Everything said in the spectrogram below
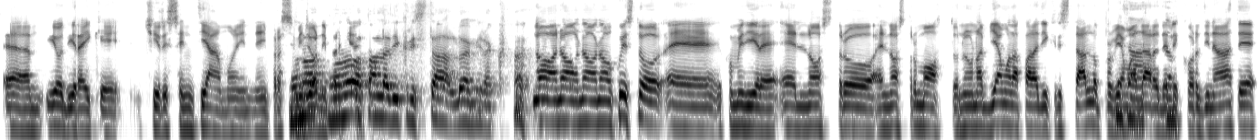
Eh, io direi che ci risentiamo nei, nei prossimi non giorni. Ho, perché... Non ho la palla di cristallo, eh, mi raccomando. No, no, no, no, questo è, come dire, è il, nostro, è il nostro motto, non abbiamo la palla di cristallo, proviamo esatto. a dare delle coordinate e,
